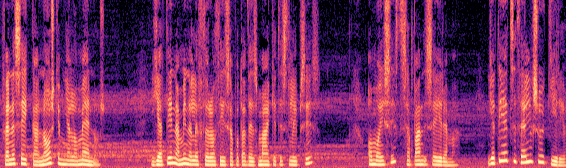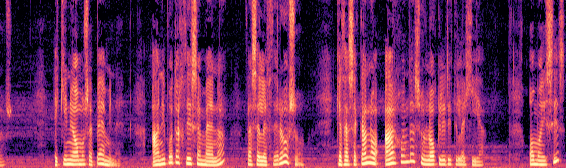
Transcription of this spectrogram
«Φαίνεσαι ικανός και μυαλωμένος γιατί να μην ελευθερωθείς από τα δεσμά και τις θλίψεις; Ο Μωυσής της απάντησε ήρεμα «Γιατί έτσι θέλησε ο Κύριος». Εκείνη όμως επέμεινε «Αν υποταχθείς σε μένα θα σε ελευθερώσω και θα σε κάνω άρχοντα σε ολόκληρη τη λαχεία». Ο Μωυσής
